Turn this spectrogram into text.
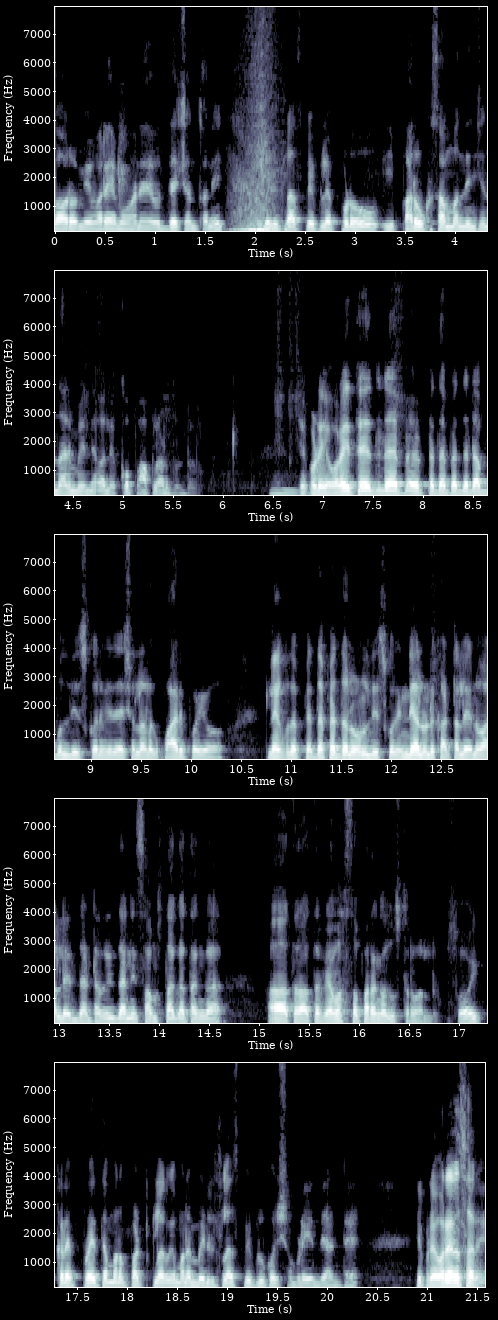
గౌరవం ఇవ్వరేమో అనే ఉద్దేశంతో మిడిల్ క్లాస్ పీపుల్ ఎప్పుడు ఈ పరువుకు సంబంధించిన దాని మీదనే వాళ్ళు ఎక్కువ పాకులాడుతుంటారు. ఇప్పుడు ఎవరైతే పెద్ద పెద్ద డబ్బులు తీసుకొని విదేశాలకు పారిపోయో లేకపోతే పెద్ద పెద్ద లోన్లు తీసుకొని ఇండియా నుండి కట్టలేని వాళ్ళు ఏంటంటే దాన్ని సంస్థాగతంగా ఆ తర్వాత వ్యవస్థ పరంగా చూస్తారు వాళ్ళు. సో ఇక్కడ ఎప్పుడైతే మనం పర్టికులర్గా మన మిడిల్ క్లాస్ పీపుల్కి వచ్చినప్పుడు ఏంటి అంటే ఇప్పుడు ఎవరైనా సరే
